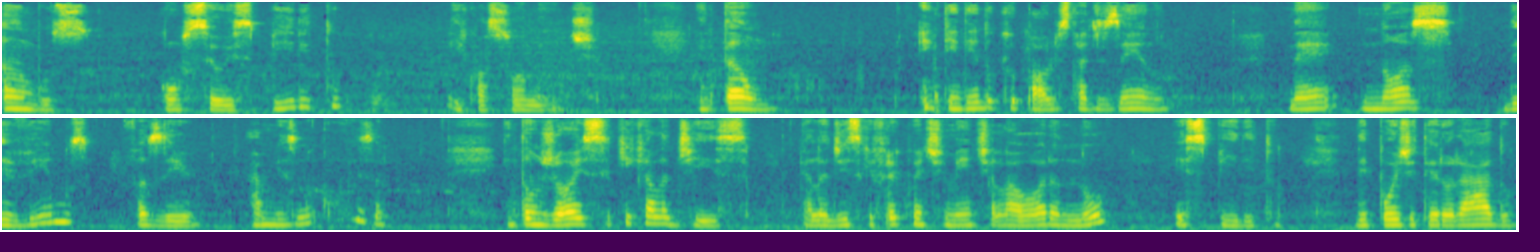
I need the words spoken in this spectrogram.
ambos com o seu espírito e com a sua mente. Então, entendendo o que o Paulo está dizendo, né, nós devemos fazer a mesma coisa. Então, Joyce, o que, que ela diz? Ela diz que frequentemente ela ora no Espírito. Depois de ter orado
